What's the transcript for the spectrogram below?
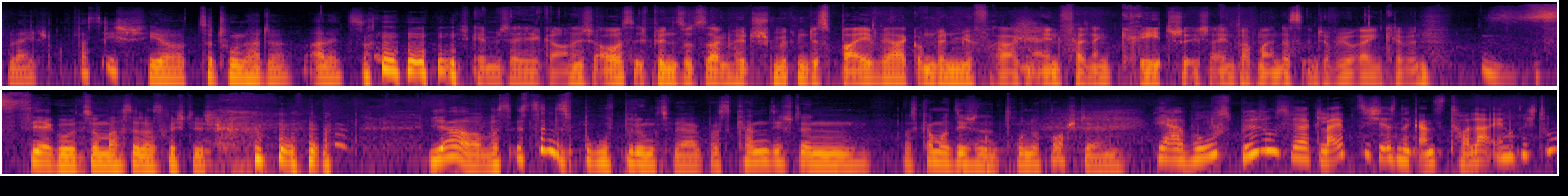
vielleicht auch, was ich hier zu tun hatte, Alex. Ich kenne mich ja hier gar nicht aus. Ich bin sozusagen heute schmückendes Beiwerk und wenn mir Fragen einfallen, dann grätsche ich einfach mal in das Interview rein, Kevin. Sehr gut, so machst du das richtig. ja, was ist denn das Berufsbildungswerk? Was kann, sich denn, was kann man sich denn darunter vorstellen? Ja, Berufsbildungswerk Leipzig ist eine ganz tolle Einrichtung.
